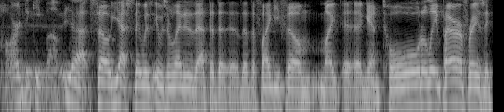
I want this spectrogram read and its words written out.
hard to keep up. yeah. So yes, it was. It was related to that. That the the, the Feige film might again totally paraphrasing.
